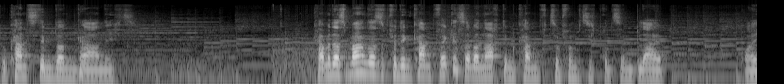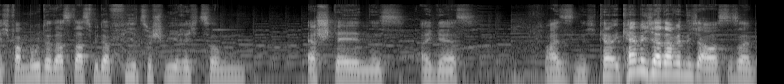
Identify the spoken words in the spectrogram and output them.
Du kannst dem Don gar nichts. Kann man das machen, dass es für den Kampf weg ist, aber nach dem Kampf zu 50% bleibt? Boah, ich vermute, dass das wieder viel zu schwierig zum Erstellen ist, I guess. Ich weiß es nicht. Kenne mich ja damit nicht aus, deshalb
